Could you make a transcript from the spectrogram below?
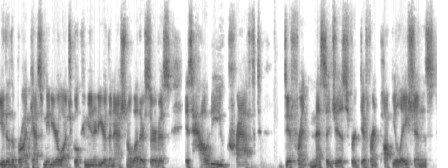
either the broadcast meteorological community or the National Weather Service is how do you craft different messages for different populations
